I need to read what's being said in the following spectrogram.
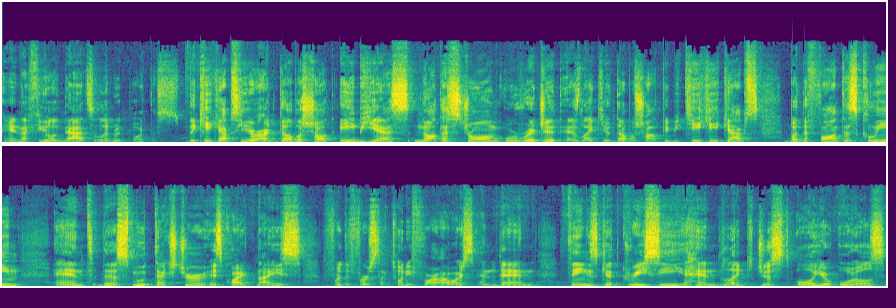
and I feel like that's a little bit pointless. The keycaps here are double shot ABS, not as strong or rigid as like your double shot PBT keycaps, but the font is clean and the smooth texture is quite nice for the first like 24 hours and then things get greasy and like just all your oils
